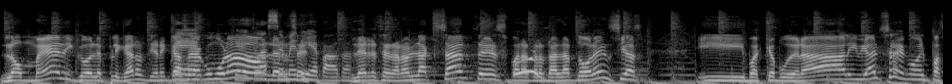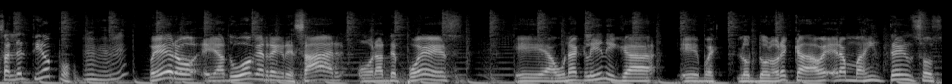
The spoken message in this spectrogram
Los médicos le explicaron tiene gases ¿Qué- acumulados. qué clase le, metí de pata? le recetaron laxantes para tratar las dolencias y pues que pudiera aliviarse con el pasar del tiempo. Pero ella tuvo que regresar horas después eh, a una clínica, eh, pues los dolores cada vez eran más intensos,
